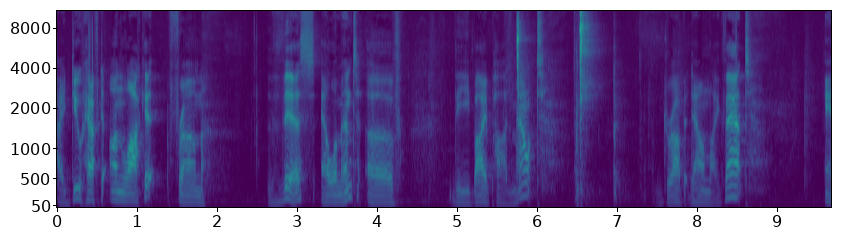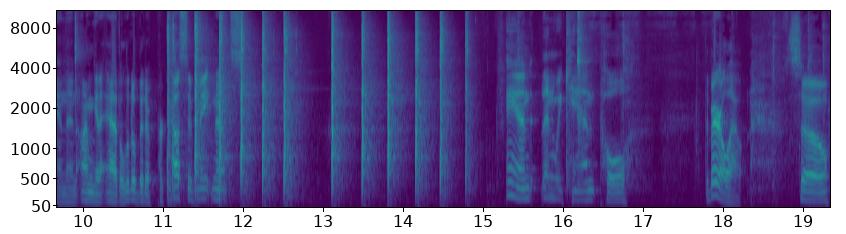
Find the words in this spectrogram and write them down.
I do have to unlock it from this element of the bipod mount. Drop it down like that. And then I'm gonna add a little bit of percussive maintenance. And then we can pull the barrel out. So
